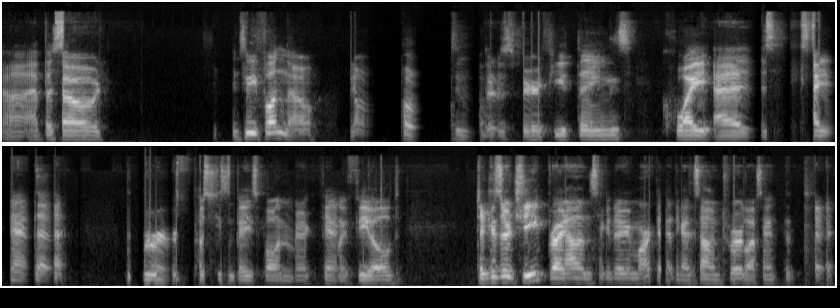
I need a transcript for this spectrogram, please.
uh, episode. It's gonna be fun though. There's very few things quite as exciting as the Brewers postseason baseball in American Family Field. Tickets are cheap right now in the secondary market. I think I saw on Twitter last night that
